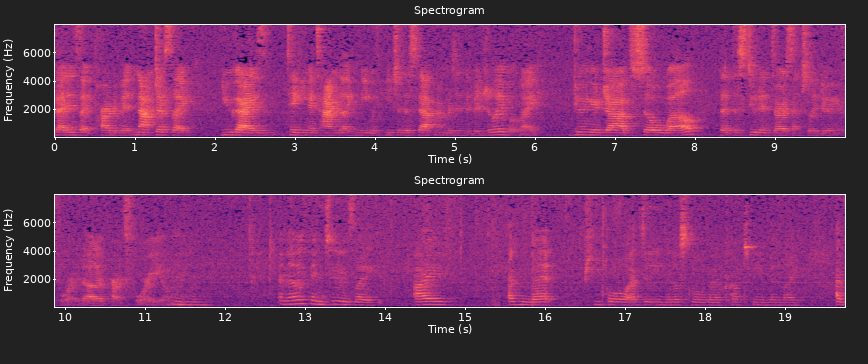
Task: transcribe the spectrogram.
that is like part of it, not just like you guys taking a time to like meet with each of the staff members individually, but like doing your job so well that the students are essentially doing it for the other parts for you. Mm-hmm. Another thing too is like I've I've met people at Dewey Middle School that have come to me and been like, I've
